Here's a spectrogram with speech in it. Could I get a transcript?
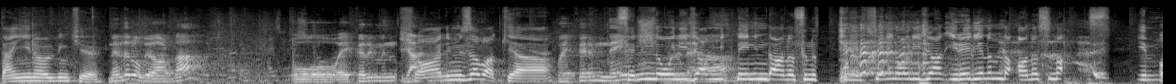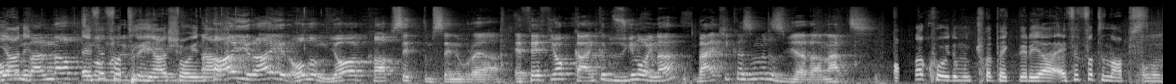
Sen yine öldün ki. Neler oluyor orada? Oo Ekarim'in Şu halimize bak ya. Bu Ekarim neymiş Senin de oynayacağın ya? mid lane'in de anasını s**eyim. Senin oynayacağın Irelia'nın da anasını s**eyim. Oğlum Yani ben ne yaptım FF amına atın ya koyayım? şu oyuna. Hayır hayır oğlum yok hapsettim seni buraya. FF yok kanka düzgün oyna. Belki kazanırız bir ara Mert. Ana koydumun köpekleri ya. FF atın hapis. Oğlum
